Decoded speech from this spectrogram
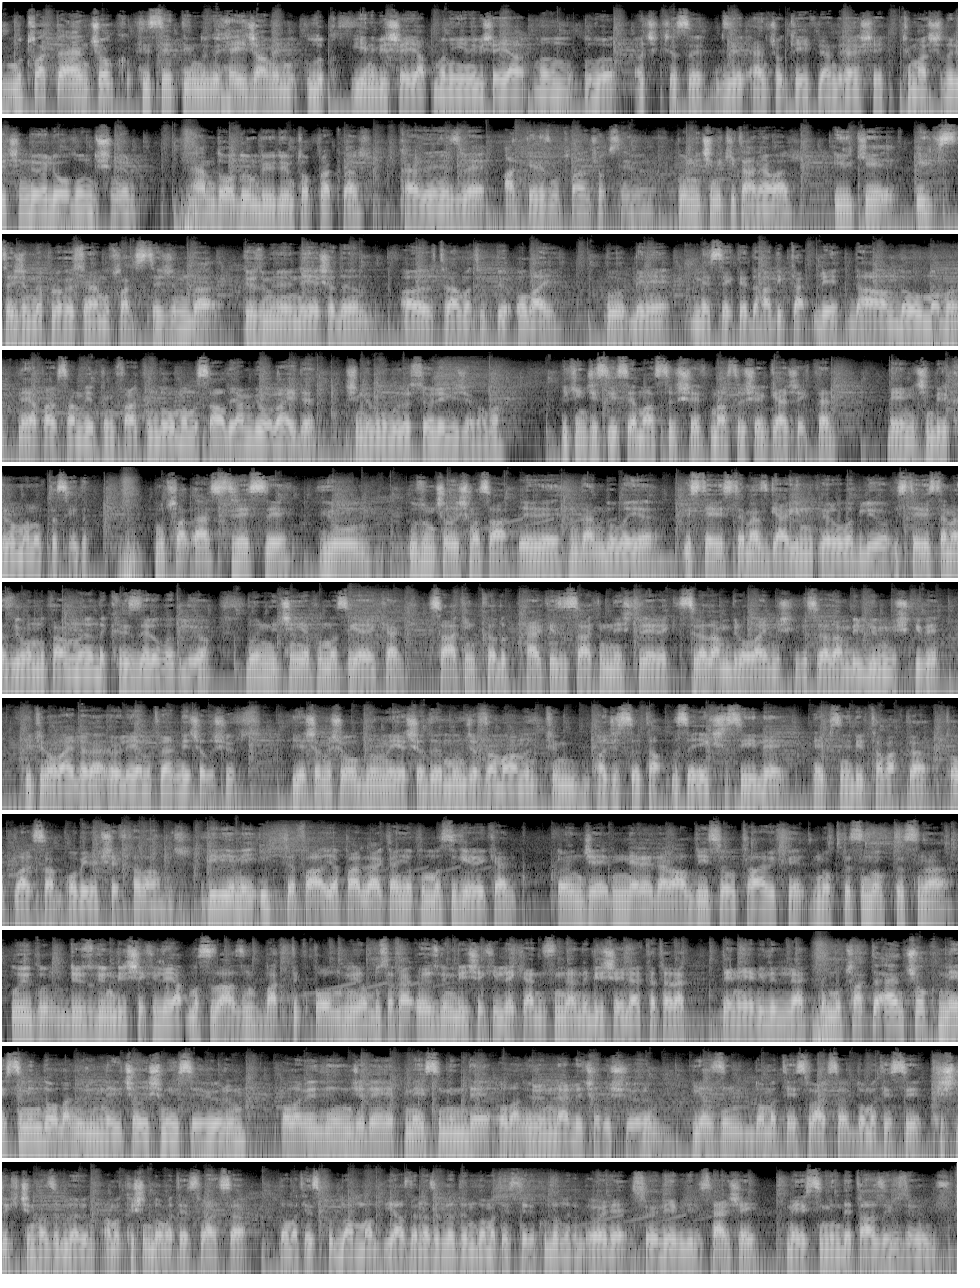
Mutfakta en çok hissettiğim duygu heyecan ve mutluluk. Yeni bir şey yapmanın, yeni bir şey yapmanın mutluluğu açıkçası bizi en çok keyiflendiren şey. Tüm aşçılar için de öyle olduğunu düşünüyorum. Hem doğduğum, büyüdüğüm topraklar, Karadeniz ve Akdeniz mutfağını çok seviyorum. Bunun için iki tane var. İlki ilk stajımda, profesyonel mutfak stajımda gözümün önünde yaşadığım ağır travmatik bir olay. Bu beni meslekte daha dikkatli, daha anda olmamı, ne yaparsam yapayım farkında olmamı sağlayan bir olaydı. Şimdi bunu burada söylemeyeceğim ama. İkincisi ise Masterchef. Masterchef gerçekten benim için bir kırılma noktasıydı. Mutfaklar stresli, yoğun, uzun çalışma saatlerinden dolayı ister istemez gerginlikler olabiliyor. İster istemez yoğunluk anlarında krizler olabiliyor. Bunun için yapılması gereken sakin kalıp herkesi sakinleştirerek sıradan bir olaymış gibi, sıradan bir günmüş gibi bütün olaylara öyle yanıt vermeye çalışıyoruz. Yaşamış olduğum ve yaşadığım bunca zamanın tüm acısı, tatlısı, ekşisiyle hepsini bir tabakta toplarsam o benim şef tabağımdır. Bir yemeği ilk defa yaparlarken yapılması gereken önce nereden aldıysa o tarifi noktası noktasına uygun, düzgün bir şekilde yapması lazım. Baktık olmuyor. Bu sefer özgün bir şekilde kendisinden de bir şeyler katarak deneyebilirler. Mutfakta en çok mevsiminde olan ürünleri çalışmayı seviyorum. Olabildiğince de hep mevsiminde olan ürünlerle çalışıyorum. Yazın domates varsa domatesi kışlık için hazırlarım ama kışın domates varsa domates kullanmam. Yazdan hazırladığım domatesleri kullanırım. Öyle söyleyebiliriz. Her şey mevsiminde taze güzel olur.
